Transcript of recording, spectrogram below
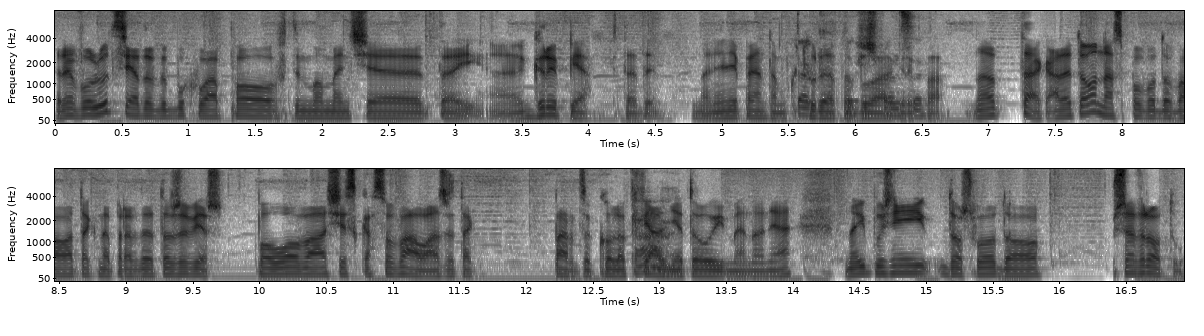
Rewolucja to wybuchła po w tym momencie tej e, grypie wtedy. No nie, nie pamiętam, tak, która to była grypa. No tak, ale to ona spowodowała tak naprawdę to, że wiesz, połowa się skasowała, że tak bardzo kolokwialnie tak. to ujmę, no nie? No i później doszło do przewrotu.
